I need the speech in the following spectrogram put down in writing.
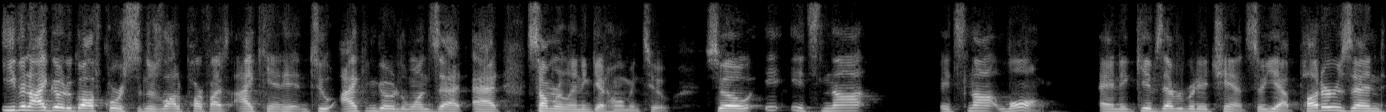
even I go to golf courses and there's a lot of par fives I can't hit in two. I can go to the ones at at Summerlin and get home in two. So it, it's not it's not long and it gives everybody a chance. So yeah, putters and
